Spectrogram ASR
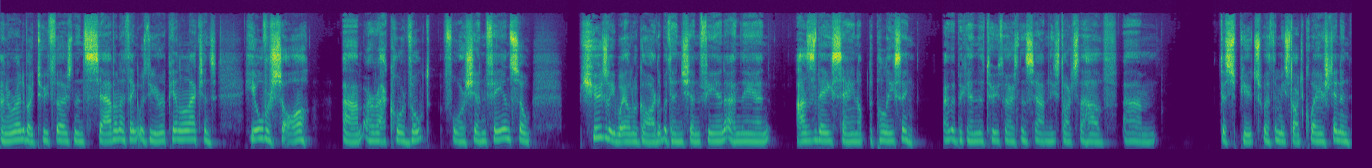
And around about 2007, I think it was the European elections, he oversaw um, a record vote for Sinn Féin. So hugely well regarded within Sinn Féin. And then as they sign up the policing at the beginning of 2007, he starts to have um, disputes with them. He starts questioning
